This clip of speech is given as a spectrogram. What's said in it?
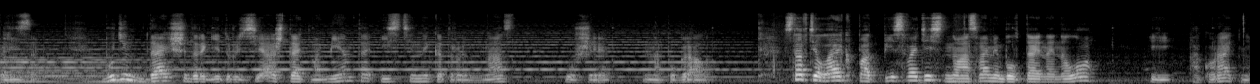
близок. Будем дальше, дорогие друзья, ждать момента истины, который нас уже напугала. Ставьте лайк, подписывайтесь. Ну а с вами был Тайна НЛО и аккуратнее.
